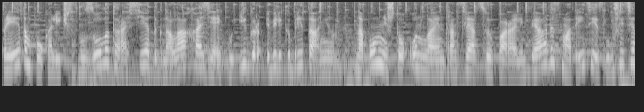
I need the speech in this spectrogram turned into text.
При этом по количеству золота Россия догнала хозяйку игр Великобританию. Напомню, что онлайн-трансляцию Паралимпиады смотрите и слушайте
